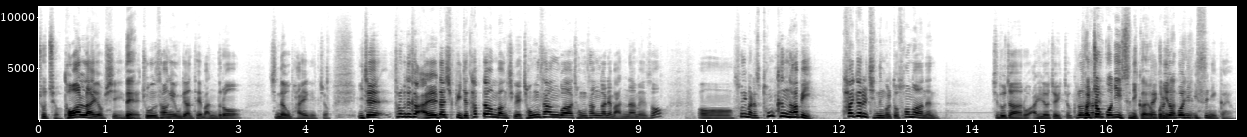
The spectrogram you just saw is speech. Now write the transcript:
좋죠. 더할 나위 없이 네. 네, 좋은 상황이 우리한테 만들어진다고 봐야겠죠. 이제 트럼프 대통령 알다시피 이제 탑다운 방식의 정상과 정상 간의 만남에서 어 소위 말해서 통큰 합의 타결을 짓는 걸 또 선호하는 지도자로 알려져 있죠. 그런 결정권이 있으니까요. 네, 본인한테. 결정권이 있으니까요.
